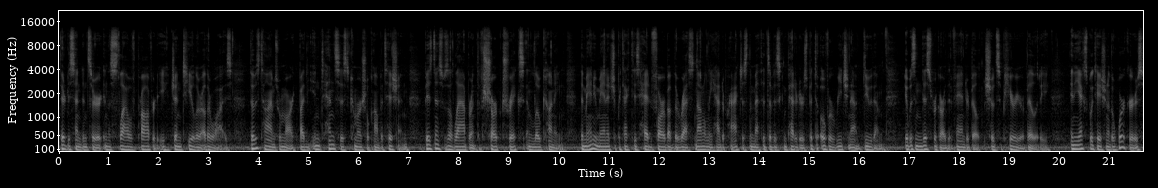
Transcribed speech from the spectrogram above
Their descendants are in the slough of poverty, genteel or otherwise. Those times were marked by the intensest commercial competition. Business was a labyrinth of sharp tricks and low cunning. The man who managed to protect his head far above the rest not only had to practice the methods of his competitors, but to overreach and outdo them. It was in this regard that Vanderbilt showed superior ability. In the exploitation of the workers,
